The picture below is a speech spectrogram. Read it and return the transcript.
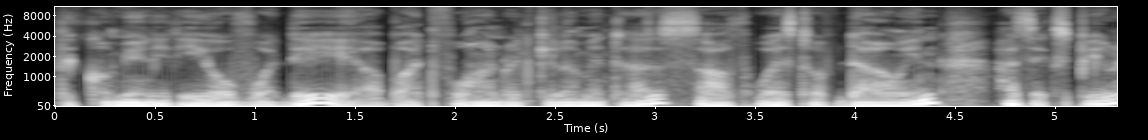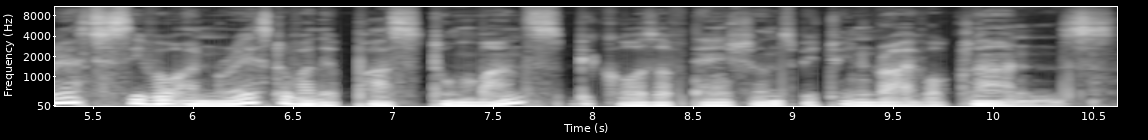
The community of Wadeye, about 400 kilometers southwest of Darwin, has experienced civil unrest over the past two months because of tensions between rival clans.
